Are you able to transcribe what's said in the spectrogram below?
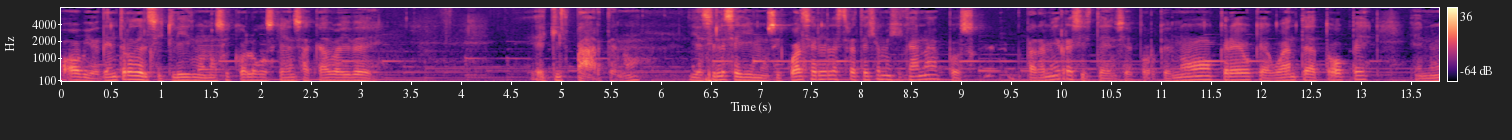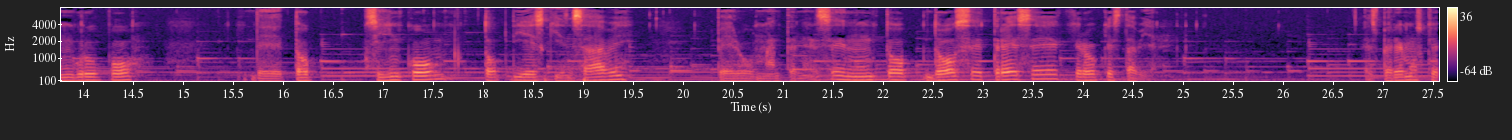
obvio, dentro del ciclismo, no psicólogos que hayan sacado ahí de X parte, ¿no? Y así le seguimos. ¿Y cuál sería la estrategia mexicana? Pues para mí resistencia, porque no creo que aguante a tope en un grupo de top 5, top 10, quién sabe pero mantenerse en un top 12, 13 creo que está bien. Esperemos que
